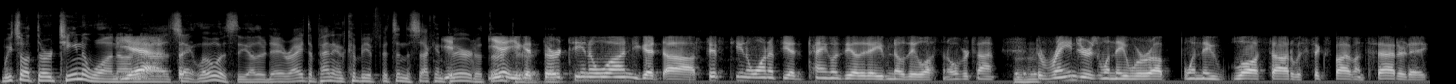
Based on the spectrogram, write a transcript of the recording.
we saw 13 to 1 on Yeah, uh, St. Louis the other day, right? Depending it could be if it's in the second period or third yeah, you period. get 13 to 1. You get uh, 15 to 1 if you had the Penguins the other day, even though they lost in overtime. Mm-hmm. The Rangers, when they were up, when they lost to Ottawa 6 5 on Saturday,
